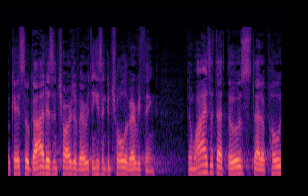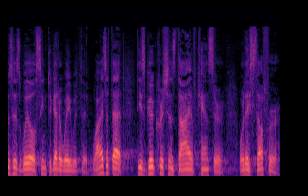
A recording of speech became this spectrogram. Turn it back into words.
Okay, so God is in charge of everything, He's in control of everything. Then why is it that those that oppose His will seem to get away with it? Why is it that these good Christians die of cancer or they suffer?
